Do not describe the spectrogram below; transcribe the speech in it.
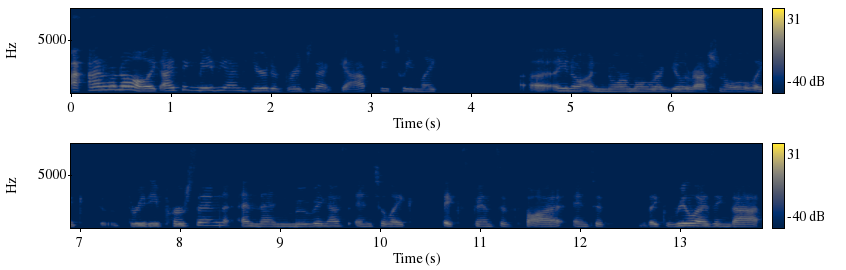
I, I don't know. Like i think maybe i'm here to bridge that gap between like uh, you know a normal regular rational like 3d person and then moving us into like expansive thought into like realizing that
